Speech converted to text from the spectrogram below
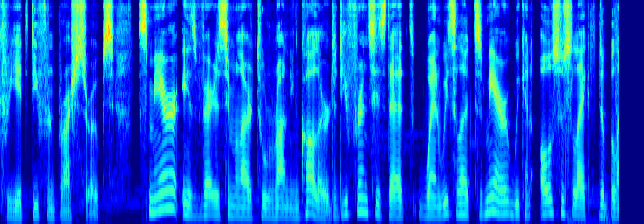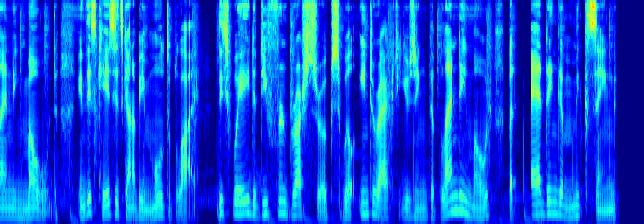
create different brush strokes. Smear is very similar to running color. The difference is that when we select smear, we can also select the blending mode. In this case, it's gonna be multiply. This way, the different brush strokes will interact using the blending mode, but adding a mixing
